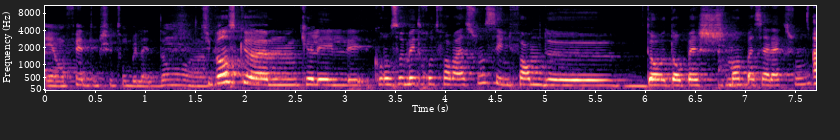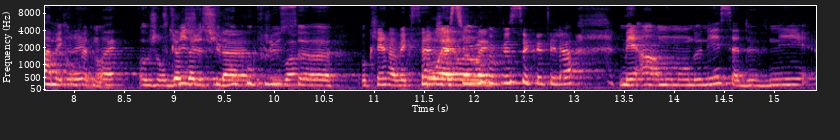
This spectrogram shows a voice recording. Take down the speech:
et en fait donc je suis tombée là-dedans euh. Tu penses que, que les, les- consommer trop de formation, c'est une forme de d'empêchement de passer à l'action Ah, mais complètement. Ouais. Aujourd'hui, je suis beaucoup plus au clair avec ça. Ouais, J'assume ouais, beaucoup plus ce côté-là. Mais à un moment donné, ça devenait.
